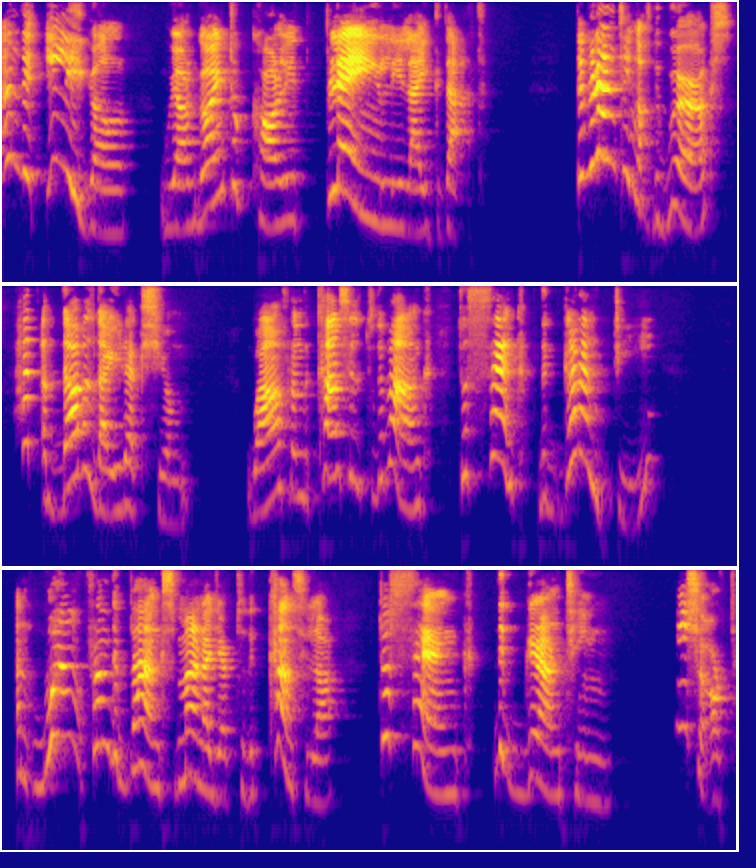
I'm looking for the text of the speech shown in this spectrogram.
and the illegal, we are going to call it plainly like that. The granting of the works had a double direction, one from the council to the bank to thank the guarantee, and one from the bank's manager to the councillor to thank the granting. In short,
